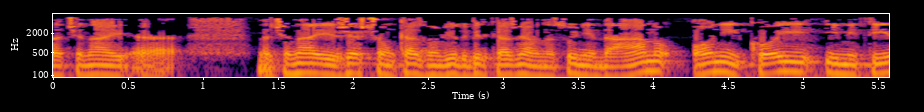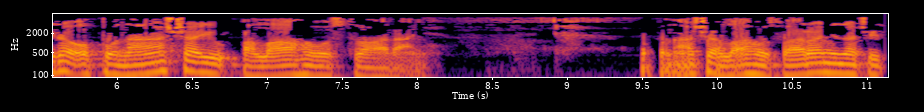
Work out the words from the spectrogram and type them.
da će, naj, e, da će najžešćom kaznom ljudi biti kažnjavani na sudnjem danu oni koji imitira oponašaju Allahovo stvaranje. Oponašaju Allahovo stvaranje, znači e,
